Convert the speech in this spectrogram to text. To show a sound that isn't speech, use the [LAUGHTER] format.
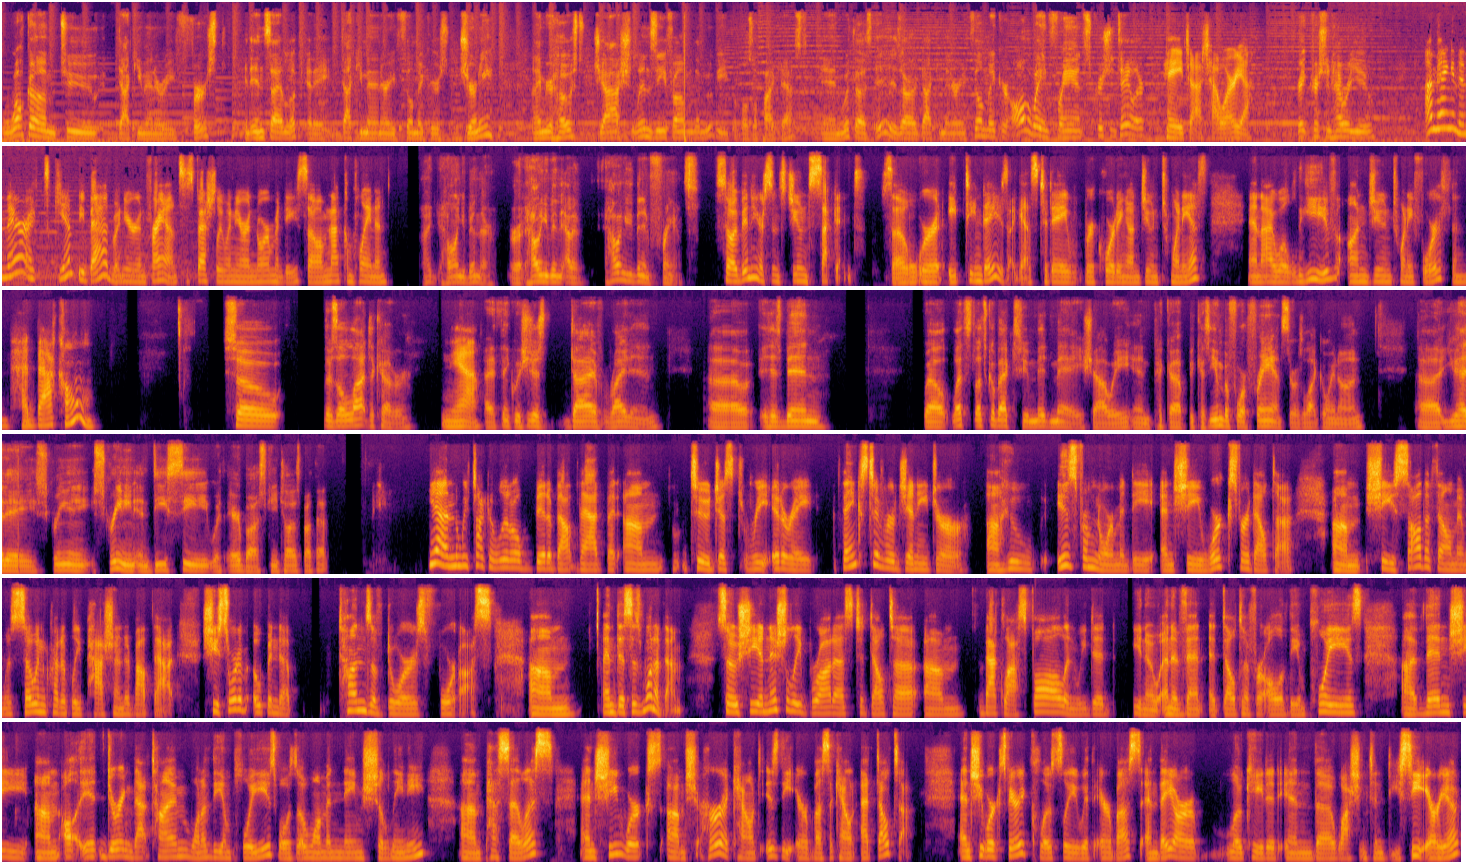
Welcome to Documentary First, an inside look at a documentary filmmaker's journey. I'm your host, Josh Lindsay from the Movie Proposal Podcast. And with us is our documentary filmmaker all the way in France, Christian Taylor. Hey, Josh, how are you? Great, Christian. How are you? I'm hanging in there. It can't be bad when you're in France, especially when you're in Normandy. So I'm not complaining. I, how long you been there? Or how long you been out of, how long have you been in France? So I've been here since June 2nd. So we're at 18 days, I guess. Today, recording on June 20th, and I will leave on June 24th and head back home. So there's a lot to cover. Yeah. I think we should just dive right in. Uh, it has been well, let's let's go back to mid-May, shall we, and pick up because even before France, there was a lot going on. Uh, you had a screening screening in DC with Airbus. Can you tell us about that? Yeah, and we've talked a little bit about that, but um, to just reiterate, thanks to Virginie Durr, uh, who is from Normandy and she works for Delta. Um, she saw the film and was so incredibly passionate about that. She sort of opened up tons of doors for us. Um, and this is one of them. So she initially brought us to Delta um, back last fall, and we did you know an event at delta for all of the employees uh, then she um, all, it, during that time one of the employees was a woman named shalini um, and she works um, her account is the airbus account at delta and she works very closely with airbus and they are located in the washington d.c area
